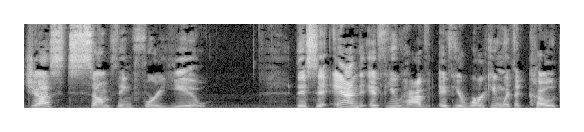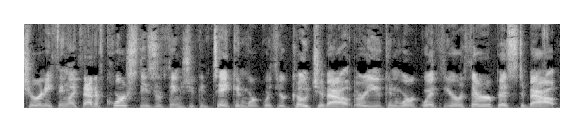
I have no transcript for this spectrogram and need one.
just something for you this and if you have if you're working with a coach or anything like that of course these are things you can take and work with your coach about or you can work with your therapist about.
